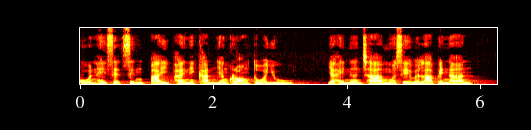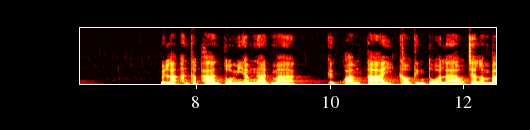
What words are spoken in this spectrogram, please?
ควรให้เสร็จสิ้นไปภายในขันยังครองตัวอยู่ อย่าให้เนื่นช้ามัวเสียเวลาไปนาน เวลาอันตรพานตัวมีอำนาจมาก คือความตายเข้าถึงตัวแล้วจะลำบ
